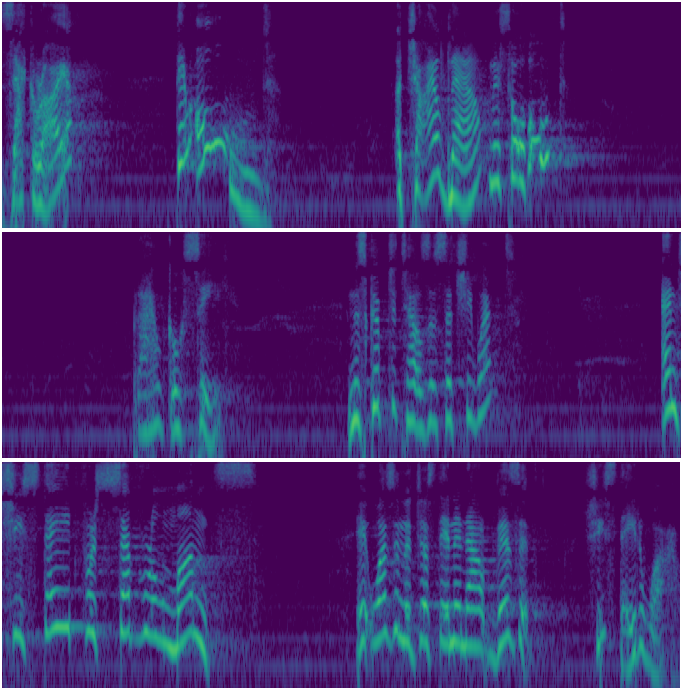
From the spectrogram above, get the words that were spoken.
Zachariah? They're old. A child now, and they're so old but I'll go see. And the scripture tells us that she went. And she stayed for several months. It wasn't a just in and out visit. She stayed a while.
